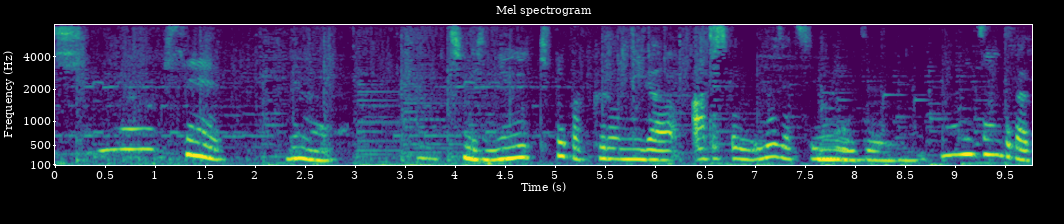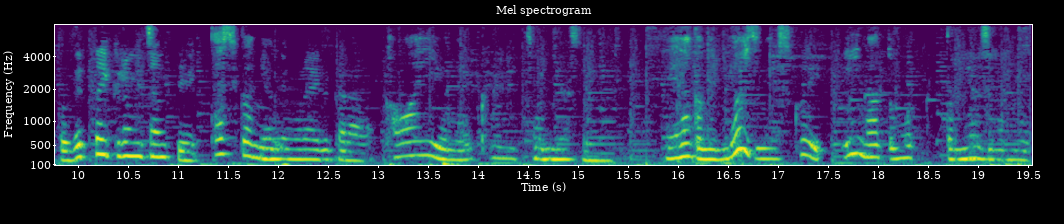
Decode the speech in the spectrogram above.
新四期生、でも、そうですね。とか黒みがあ、確かに、名字はイ強い。ですね。黒みちゃんとかだと絶対黒みちゃんって確か呼んでに、もらえるから、可愛いよね、くるみちゃん。ますね。え、なんかね、名字ね、すごいいいなと思った名字がね、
